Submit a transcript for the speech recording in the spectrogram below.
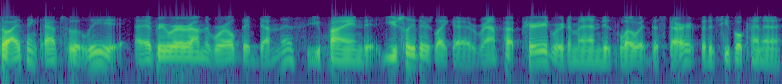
So I think absolutely everywhere around the world they've done this. You find usually there's like a ramp up period where demand is low at the start, but as people kind of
